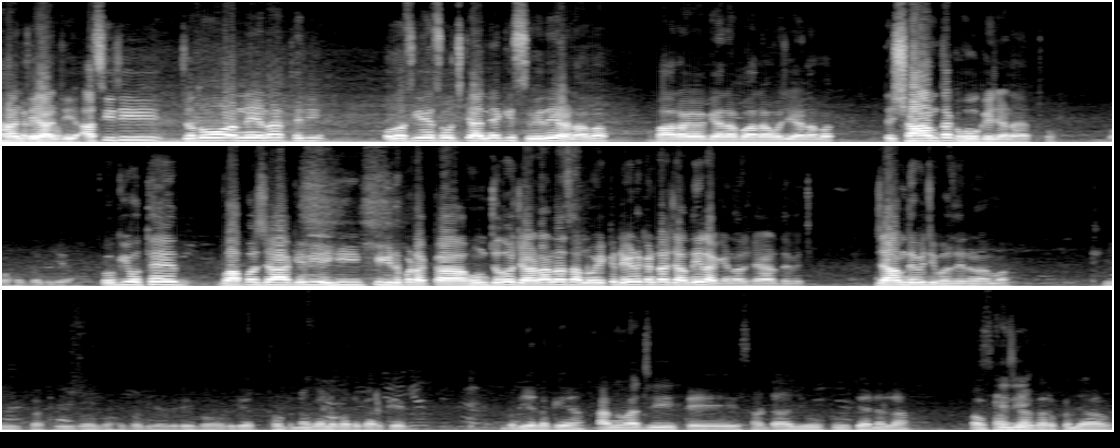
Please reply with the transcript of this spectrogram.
ਹਾਂਜੀ ਹਾਂਜੀ। ਅਸੀਂ ਜੀ ਜਦੋਂ ਆਨੇ ਆ ਨਾ ਇੱਥੇ ਜੀ ਉਦੋਂ ਅਸੀਂ ਇਹ ਸੋਚ ਕੇ ਆਨੇ ਆ ਕਿ ਸਵੇਰੇ ਆਣਾ ਵਾ 12 11 12 ਵਜੇ ਆਣਾ ਵਾ ਤੇ ਸ਼ਾਮ ਤੱਕ ਹੋ ਕੇ ਜਾਣਾ ਇੱਥੋਂ। ਬਹੁਤ ਵਧੀਆ। ਕਿਉਂਕਿ ਉੱਥੇ ਵਾਪਸ ਜਾ ਕੇ ਵੀ ਇਹੀ ਭੀੜ ਭੜੱਕਾ ਹੁਣ ਜਦੋਂ ਜਾਣਾ ਨਾ ਸਾਨੂੰ 1.5 ਘੰਟਾ ਜਾਂਦੇ ਹੀ ਲੱਗ ਜਾਣਾ ਸ਼ਹਿਰ ਦੇ ਵਿੱਚ। ਜਾਮ ਦੇ ਵਿੱਚ ਹੀ ਫਸੇ ਰਹਿਣਾ ਵਾ ਠੀਕ ਆ ਠੀਕ ਆ ਬਹੁਤ ਵਧੀਆ ਵੀਰੇ ਬਹੁਤ ਵਧੀਆ। ਤੁਹਾਡੇ ਨਾਲ ਗੱਲਬਾਤ ਕਰਕੇ ਵਧੀਆ ਲੱਗਿਆ। ਧੰਨਵਾਦ ਜੀ। ਤੇ ਸਾਡਾ YouTube ਚੈਨਲ ਆ ਓਕੇ ਜੀ। ਸਾਂਝਾ ਘਰ ਪੰਜਾਬ।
